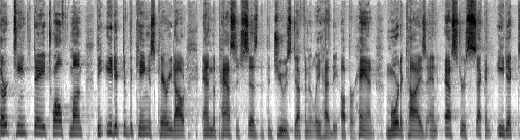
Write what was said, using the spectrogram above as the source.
13th day, 12th month, the edict of the king is carried out, and the passage says that the Jews definitely had the upper hand. Mordecai's and Esther's second edict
